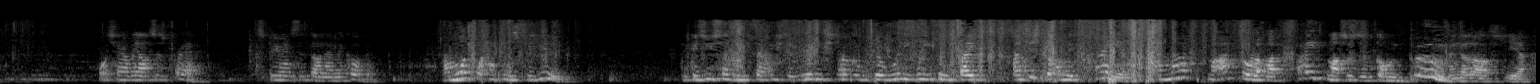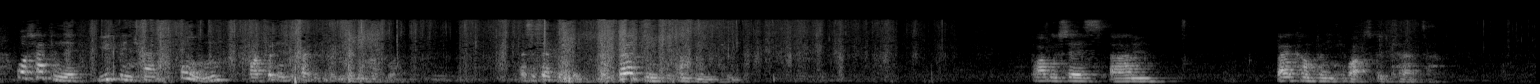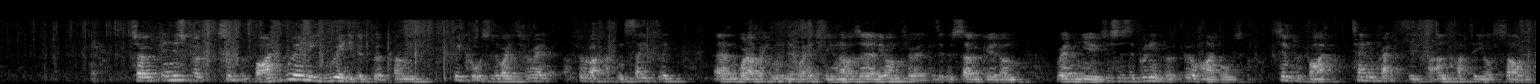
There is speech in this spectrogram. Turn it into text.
Watch how He answers prayer. Experience the dynamic of it. And watch what happens to you. Because you suddenly say, I used to really struggle, feel really weak in faith. I just got on with praying, and I, feel like my faith muscles have gone boom in the last year. What's happened there? You've been transformed by putting into practice what you. That's the second thing. The third thing is the company. The Bible says, um, bad company corrupts good character. So in this book, Simplified, really, really good book. I mean, three quarters of the way through it, I feel like I can safely, um, well, I recommended it actually when I was early on through it because it was so good on revenues. This is a brilliant book, Bill Hybels, Simplify, 10 practices to unclutter your soul.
